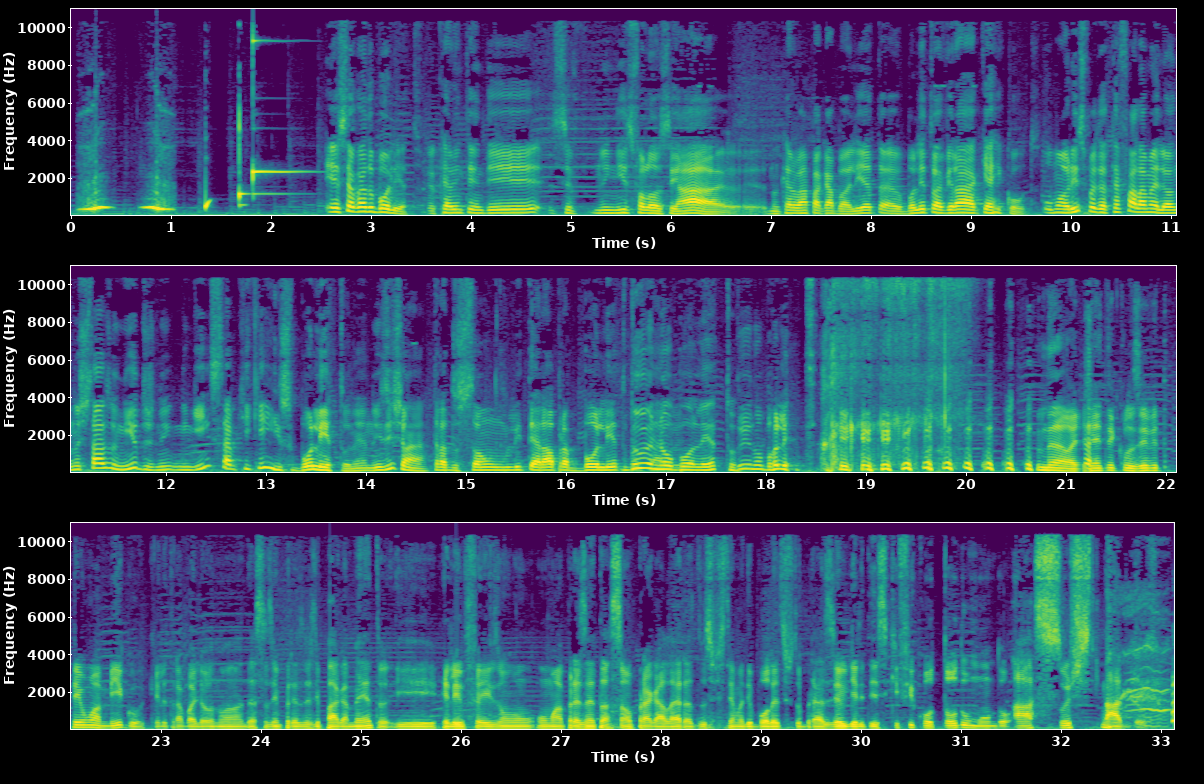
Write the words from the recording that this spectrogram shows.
Esse é o do boleto. Eu quero entender se no início falou assim: ah, não quero mais pagar boleta, o boleto vai virar QR Code. O Maurício pode até falar melhor. Nos Estados Unidos, ninguém sabe o que, que é isso, boleto, né? Não existe uma tradução literal para boleto. Do no boleto? Do no boleto. não, a gente inclusive tem um amigo que ele trabalhou numa dessas empresas de pagamento e ele fez um, uma apresentação pra galera do sistema de boletos do Brasil e ele disse que ficou todo mundo assustado nada.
